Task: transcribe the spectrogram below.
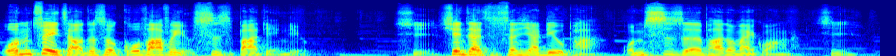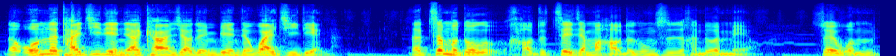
我们最早的时候，国发会有四十八点六，是现在只剩下六趴，我们四十二趴都卖光了。是那我们的台积电，人家开玩笑都已经变成外积电了。那这么多好的这这么好的公司，很多人没有，所以我们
